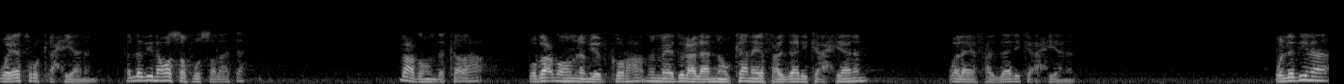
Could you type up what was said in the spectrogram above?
ويترك أحيانا فالذين وصفوا صلاته بعضهم ذكرها وبعضهم لم يذكرها مما يدل على أنه كان يفعل ذلك أحيانا ولا يفعل ذلك أحيانا. والذين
